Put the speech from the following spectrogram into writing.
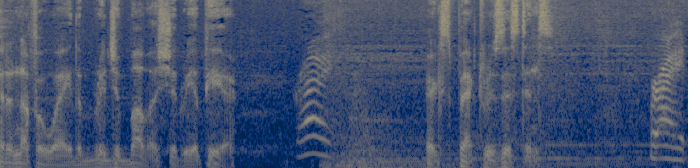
cut enough away, the bridge above us should reappear. Right. Expect resistance. Right.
